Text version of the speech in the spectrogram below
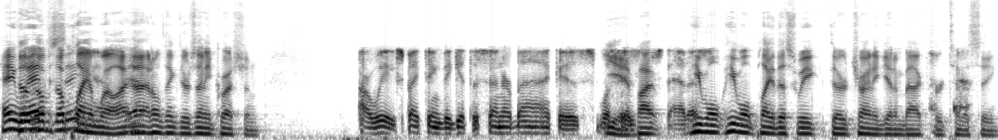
Hey, they'll, they'll, they'll play him well. I, Yeah. I don't think there's any question. Are we expecting to get the center back? Is what's yeah, his by- status? he won't. He won't play this week. They're trying to get him back for Tennessee.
